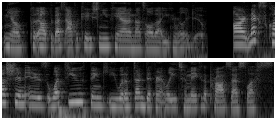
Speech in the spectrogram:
you know, put out the best application you can, and that's all that you can really do. Our next question is What do you think you would have done differently to make the process less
